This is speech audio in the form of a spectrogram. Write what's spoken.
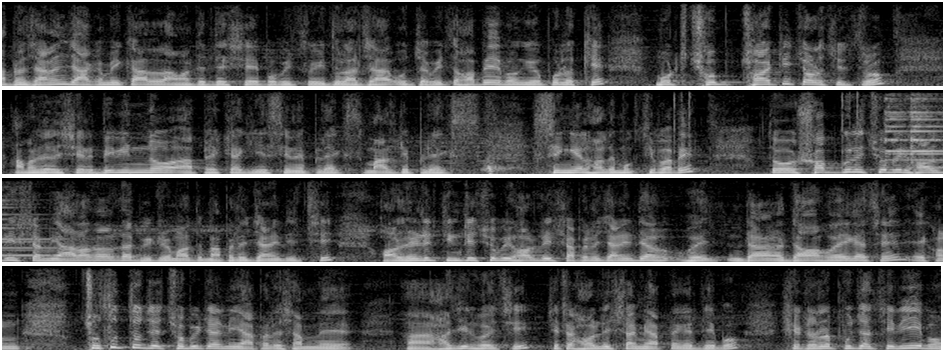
আপনারা জানেন যে আগামীকাল আমাদের দেশে পবিত্র ঈদুল আজহা উদযাপিত হবে এবং এই উপলক্ষে মোট ছয়টি চলচ্চিত্র আমাদের দেশের বিভিন্ন প্রেক্ষাগৃহে সিনেপ্লেক্স, মাল্টিপ্লেক্স, সিঙ্গেল হলে মুক্তি পাবে। তো সবগুলি ছবির হল লিস্ট আমি আলাদা আলাদা ভিডিওর মাধ্যমে আপনাদের জানিয়ে দিচ্ছি। অলরেডি তিনটে ছবির হল লিস্ট আপনাদের জানিয়ে দেওয়া হয়ে দেওয়া হয়ে গেছে। এখন চতুর্থ যে ছবিটা নিয়ে আপনাদের সামনে হাজির হয়েছি, যেটা হল লিস্ট আমি আপনাকে দেব, সেটা হলো পূজাচেরি এবং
